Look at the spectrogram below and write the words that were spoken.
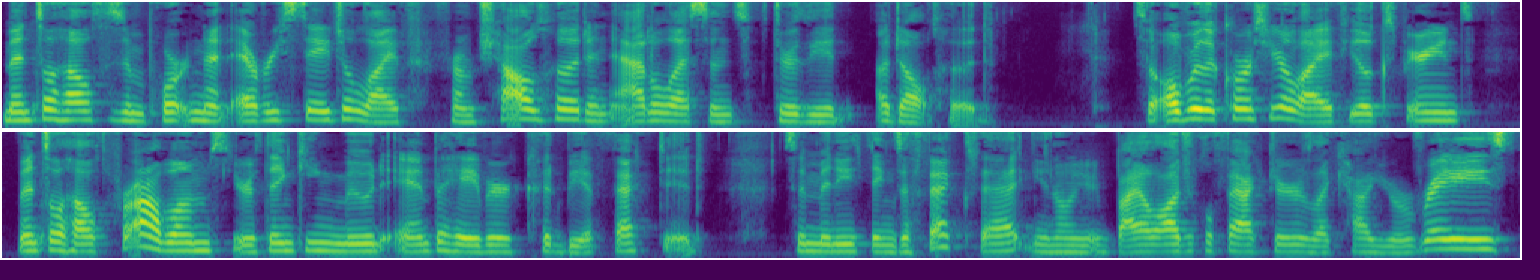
Mental health is important at every stage of life, from childhood and adolescence through the adulthood. So, over the course of your life, you'll experience mental health problems. Your thinking, mood, and behavior could be affected. So, many things affect that. You know, your biological factors like how you were raised,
